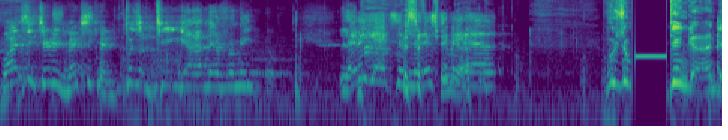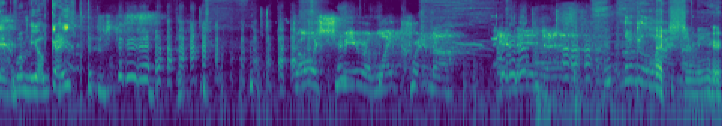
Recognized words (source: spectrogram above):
Why is he turning Mexican? Put some tinga on there for me. Let me get some Some lettuce, tinga. tomato. Put some tinga on there for me, okay? Throw a smear of white crema. And then uh, a little bit of lime. Shamir.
